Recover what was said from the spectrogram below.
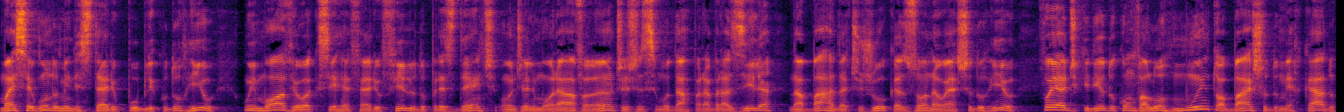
mas, segundo o Ministério Público do Rio, o imóvel a que se refere o filho do presidente, onde ele morava antes de se mudar para Brasília, na Barra da Tijuca, zona oeste do Rio, foi adquirido com valor muito abaixo do mercado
